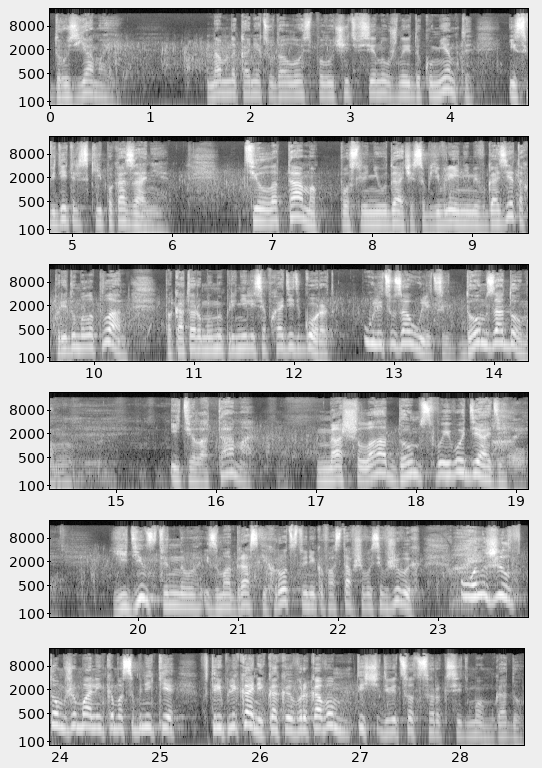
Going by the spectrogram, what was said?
Друзья мои, нам, наконец, удалось получить все нужные документы и свидетельские показания. Тиллатама после неудачи с объявлениями в газетах придумала план, по которому мы принялись обходить город, улицу за улицей, дом за домом. И Тиллатама нашла дом своего дяди, единственного из мадрасских родственников, оставшегося в живых. Он жил в том же маленьком особняке в Трипликане, как и в роковом 1947 году.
